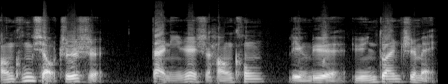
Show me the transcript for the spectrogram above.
航空小知识，带您认识航空，领略云端之美。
